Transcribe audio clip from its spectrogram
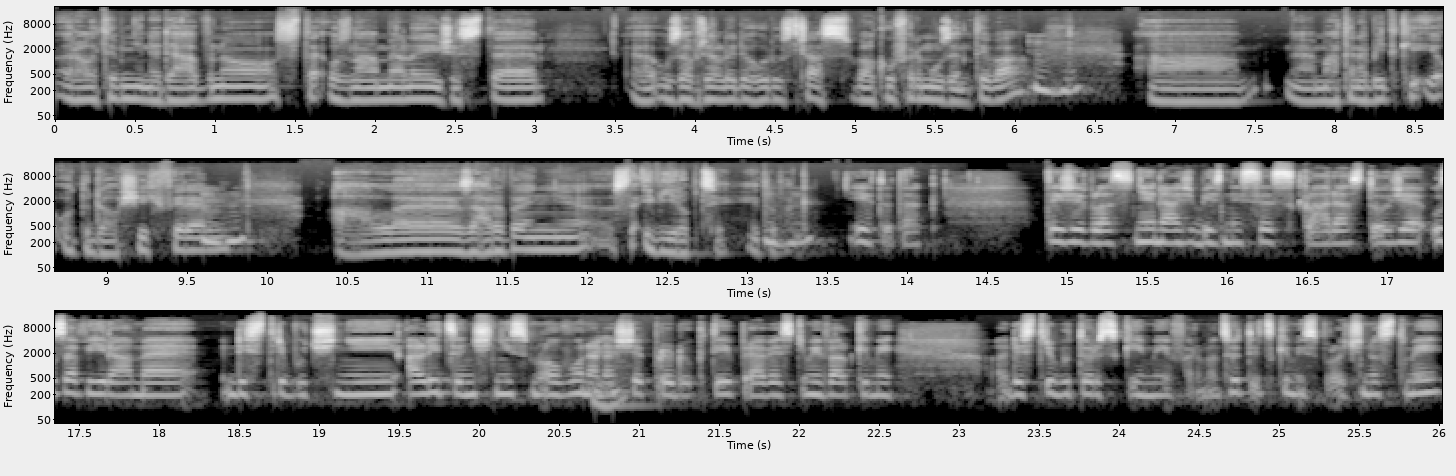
relativně nedávno jste oznámili, že jste eh, uzavřeli dohodu třeba s velkou firmou Zentiva mm-hmm. a eh, máte nabídky i od dalších firm, mm-hmm. ale zároveň jste i výrobci. Je to mm-hmm. tak? Je to tak. Takže vlastně náš biznis se skládá z toho, že uzavíráme distribuční a licenční smlouvu na mm. naše produkty právě s těmi velkými distributorskými farmaceutickými společnostmi,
